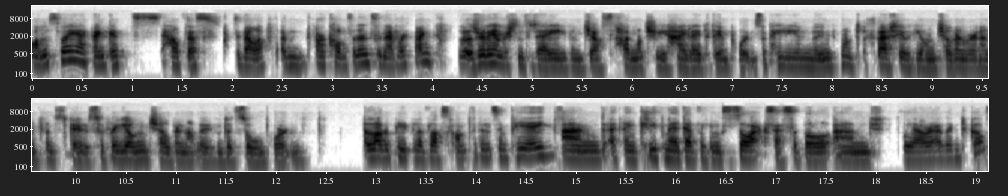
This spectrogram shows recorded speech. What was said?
Honestly, I think it's helped us develop and our confidence in everything. It was really interesting today, even just how much you highlighted the importance of PE and movement, especially with young children. We're in infant school, so for young children, that movement is so important a lot of people have lost confidence in PE, and I think you've made everything so accessible, and we are ready to go.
